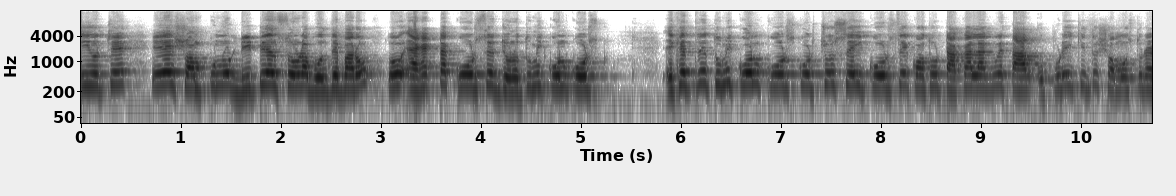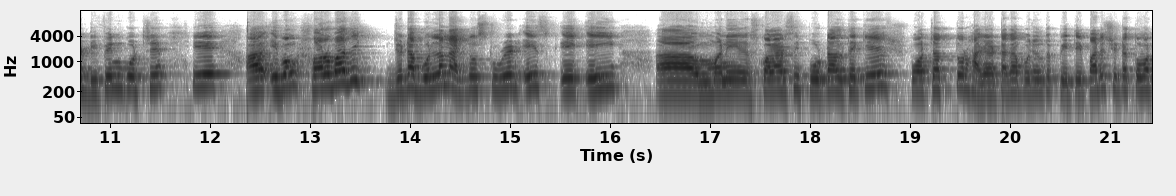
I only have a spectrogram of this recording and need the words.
এই হচ্ছে, এ সম্পূর্ণ ডিটেলস তোমরা বলতে পারো। তো এক একটা কোর্সের জন্য, তুমি কোন কোর্স এক্ষেত্রে তুমি কোন কোর্স করছ, সেই কোর্সে কত টাকা লাগবে, তার উপরেই কিন্তু সমস্তটা ডিপেন্ড করছে। এ এবং সর্বাধিক যেটা বললাম, একজন স্টুডেন্ট এই এই মানে স্কলারশিপ পোর্টাল থেকে পঁচাত্তর হাজার টাকা পর্যন্ত পেতে পারে, সেটা তোমার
